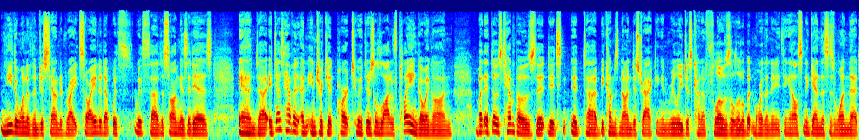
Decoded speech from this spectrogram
neither one of them just sounded right. So I ended up with with uh, the song as it is, and uh, it does have a, an intricate part to it. There's a lot of playing going on, but at those tempos, it it uh, becomes non-distracting and really just kind of flows a little bit more than anything else. And again, this is one that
